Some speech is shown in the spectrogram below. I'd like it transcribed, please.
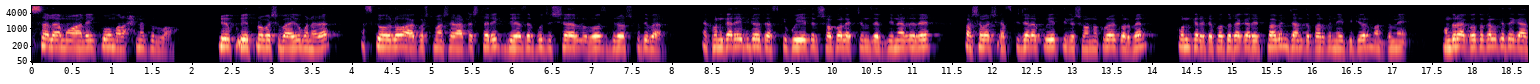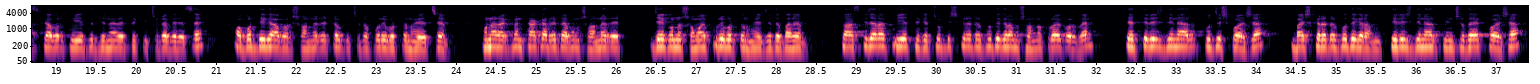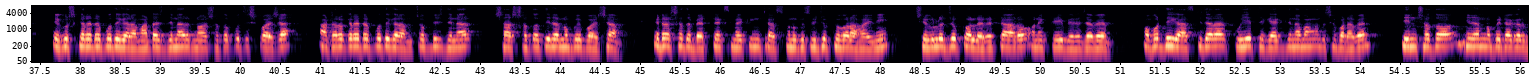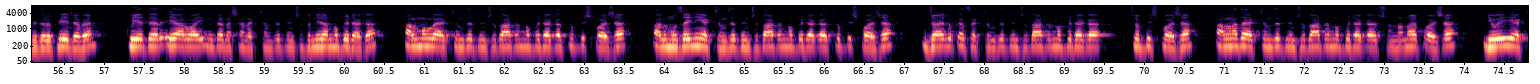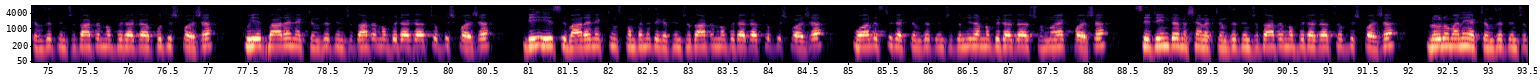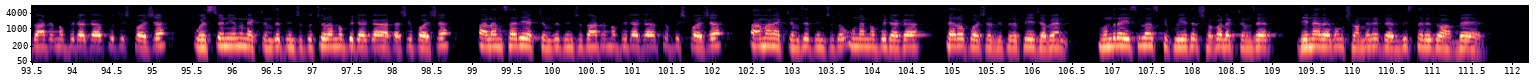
আসসালামু আলাইকুম রহমতুল্লাহ। প্রিয় কুয়েত প্রবাসী ভাই বোনেরা, আজকে হলো আগস্ট মাসের আঠাশ তারিখ দুই হাজার পঁচিশ সাল, রোজ বৃহস্পতিবার। এখনকার এই ভিডিওতে আজকে কুয়েতের সকল এক্সচেঞ্জের দিনারের রেট, পাশাপাশি আজকে যারা কুয়েত থেকে স্বর্ণ ক্রয় করবেন, কোন ক্যারেটে কত টাকা রেট পাবেন জানতে পারবেন এই ভিডিওর মাধ্যমে। বন্ধুরা, গতকালকে থেকে আজকে আবার কুয়েতের দিনার রেটটা কিছুটা বেড়েছে, অপরদিকে আবার স্বর্ণের রেটটাও কিছুটা পরিবর্তন হয়েছে। মনে রাখবেন, টাকার রেট এবং স্বর্ণের রেট যে কোনো সময় পরিবর্তন হয়ে যেতে পারে। তো আজকে যারা কুয়েত থেকে চব্বিশ ক্যারেটের প্রতি গ্রাম স্বর্ণ ক্রয় করবেন, তেত্রিশ দিনার পঁচিশ পয়সা, বাইশ ক্যারেটের প্রতি গ্রাম তিরিশ দিনার তিনশত এক পয়সা, একুশ ক্যারেটের প্রতি গ্রাম আঠাশ দিনার নয়শত পঁচিশ পয়সা, আঠারো ক্যারেটের প্রতি গ্রাম চব্বিশ দিনার সাতশত তিরানব্বই পয়সা। এটার সাথে ব্যাট ট্যাক্স, মেকিং চার্জ কোনো কিছুই যুক্ত করা হয়নি। সেগুলো যোগ করলে রেটটা আরও অনেকটাই বেড়ে যাবে। অপরদিকে আজকে যারা কুয়েত থেকে একদিনে বাংলাদেশে পাঠাবেন, তিনশত নিরানব্বই টাকার ভিতরে পেয়ে যাবেন। কুয়েতের এআরওয়াই ইন্টারন্যাশনাল এক্সচেঞ্জে তিনশত নিরানব্বই টাকা, আলমোল্লা এক্সচেঞ্জে তিনশত আটানব্বই টাকা, চব্বিশ পয়সা আল মুজাইনি এক্সচেঞ্জে তিনশত আটানব্বই টাকা, চব্বিশ পয়সা, জয়লুকাস এক্সচেঞ্জে তিনশত আটানব্বই টাকা, চব্বিশ পয়সা, আলনাদা এক্সচেঞ্জে তিনশত আটানব্বই টাকা শূন্য নয় পয়সা, ইউএই এক্সচেঞ্জে তিনশত আটানব্বই টাকা, পঁচিশ পয়সা, কুয়েত বাহরাইন এক্সচেঞ্জে তিনশত আটানব্বই টাকা, চব্বিশ পয়সা বিএসি বাহরাইন এক্সচেঞ্জ কোম্পানি থেকে তিনশত আটানব্বই টাকা, চব্বিশ পয়সা ওয়াল স্ট্রিট এক্সচেঞ্জে তিনশত নিরানব্বই টাকা, শূন্য এক পয়সা। সিটি ইন্টারন্যাশনাল এক্সচেঞ্জে তিনশত আটানব্বই টাকা, চব্বিশ পয়সা। লোলো মানি এক্সচেঞ্জে তিনশত আটানব্বই টাকা, পঁচিশ পয়সা। ওয়েস্টার্ন ইউনিয়ন এক্সচেঞ্জে তিনশত চুরানব্বই টাকা, আটাশি পয়সা। আলানসারি এক্সচেঞ্জে তিনশত আটানব্বই টাকা, চব্বিশ পয়সা। আমার এক্সচেঞ্জে তিনশত উনানব্বই টাকা, তেরো পয়সার ভিতরে পেয়ে যাবেন। বন্ধুরা, এই ছিল আজকে কুয়েতের সকল এক্সচেঞ্জের দিনার এবং স্বর্ণের বিস্তারিত আপডেট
